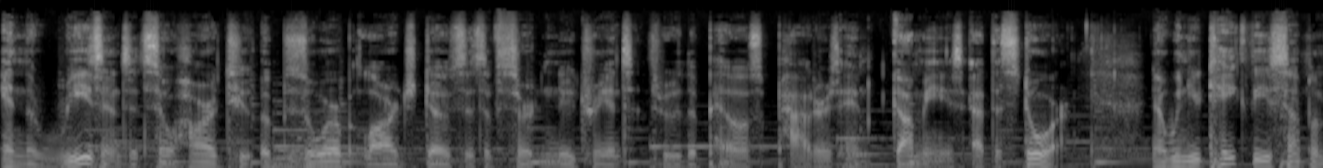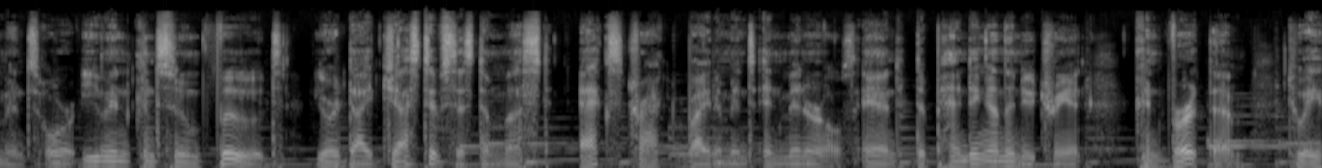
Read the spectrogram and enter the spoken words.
and the reasons it's so hard to absorb large doses of certain nutrients through the pills, powders, and gummies at the store. Now, when you take these supplements or even consume foods, your digestive system must extract vitamins and minerals and, depending on the nutrient, convert them to a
